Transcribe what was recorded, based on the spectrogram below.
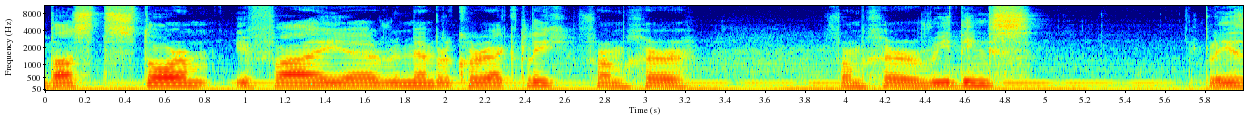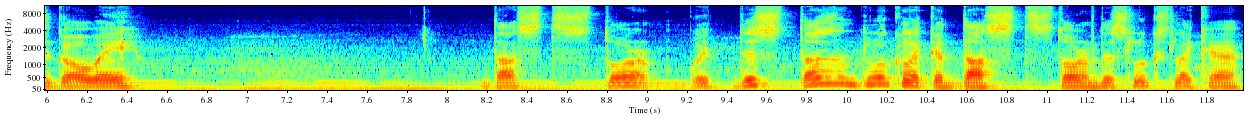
dust storm, if I uh, remember correctly, from her, from her readings. Please go away. Dust storm. Wait, this doesn't look like a dust storm. This looks like a,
